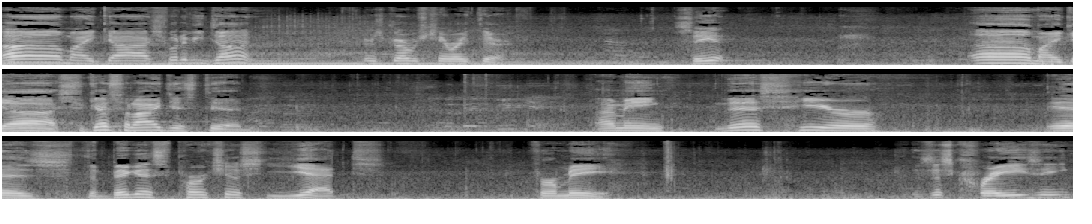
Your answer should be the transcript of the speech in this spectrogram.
Oh my gosh, what have you done? There's garbage can right there. See it? Oh my gosh, guess what I just did? I mean, this here is the biggest purchase yet for me. Is this crazy?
